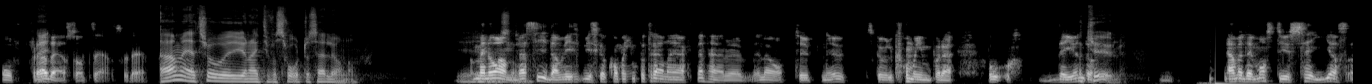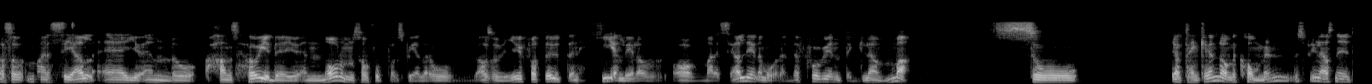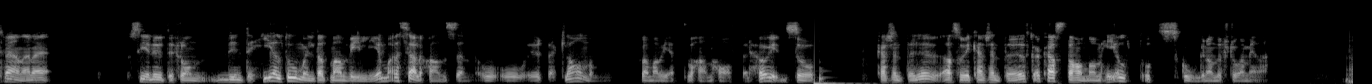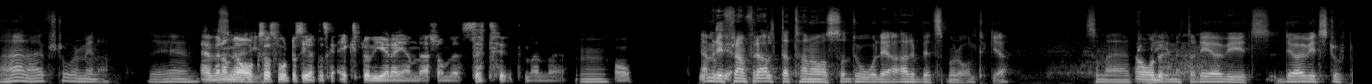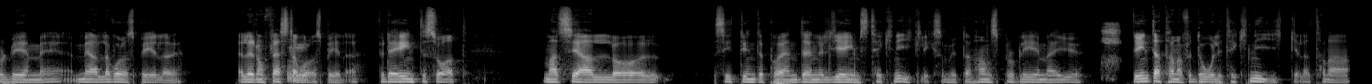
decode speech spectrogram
offra det så att säga. Så det... Ja, men jag tror United får svårt att sälja honom. Men å andra sidan, vi, vi ska komma in på tränarjakten här, eller ja, typ nu ska vi komma in på det. Och det är ju ändå... Kul! Nej men det måste ju sägas, alltså Martial är ju ändå, hans höjd är ju enorm som fotbollsspelare och alltså vi har ju fått ut en hel del av, av Martial genom åren, det får vi inte glömma. Så jag tänker ändå om det kommer en sprillans ny tränare, ser det utifrån, det är inte helt omöjligt att man vill ge Martial chansen och, och utveckla honom för man vet vad han har för höjd. Så kanske inte, alltså vi kanske inte ska kasta honom helt åt skogen om du förstår vad jag menar. Nej, nej, jag förstår vad du menar. Är, Även om jag också har svårt att se att det ska explodera igen där som det sett ut. Men eh, mm. ja. Ja, men det är se. framförallt att han har så dålig arbetsmoral tycker jag. Som är problemet ja, det... och det har vi ett, det har vi ett stort problem med, med alla våra spelare. Eller de flesta Mm. av våra spelare. För det är inte så att Martial och sitter inte på en Daniel James teknik liksom, utan hans problem är ju, det är inte att han har för dålig teknik eller att han har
